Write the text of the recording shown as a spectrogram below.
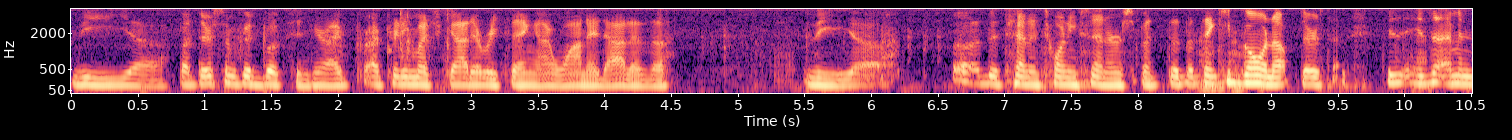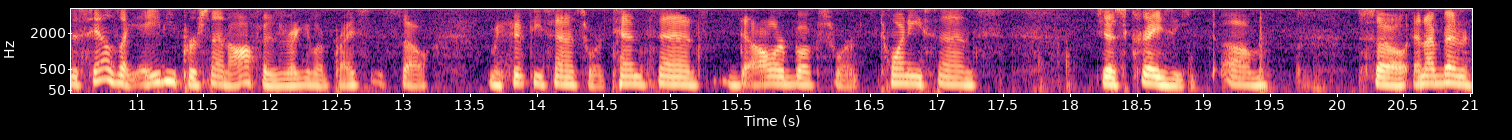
the uh, but there's some good books in here. I, I pretty much got everything I wanted out of the the uh, uh, the 10 and 20 centers, but the, but they keep going up. There's is, I mean the sale's like 80% off as regular prices. So I mean 50 cents or 10 cents, dollar books were 20 cents, just crazy. Um, so and I've been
